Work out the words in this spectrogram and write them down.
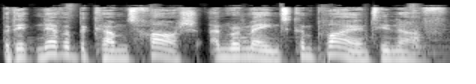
but it never becomes harsh and remains compliant enough.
